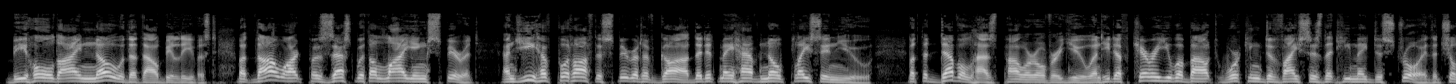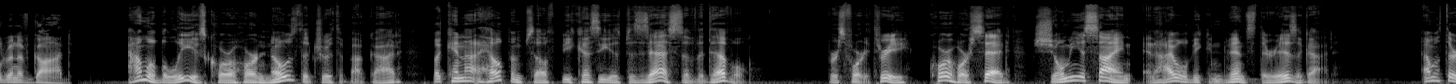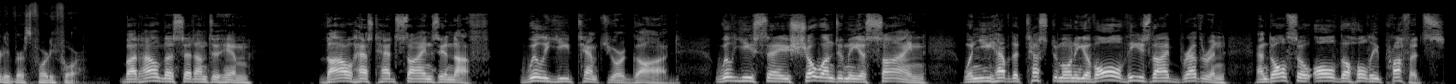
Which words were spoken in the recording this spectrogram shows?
Behold, I know that thou believest, but thou art possessed with a lying spirit, and ye have put off the Spirit of God, that it may have no place in you. But the devil has power over you, and he doth carry you about, working devices that he may destroy the children of God. Alma believes Korihor knows the truth about God, but cannot help himself because he is possessed of the devil. Verse 43 Korihor said, Show me a sign, and I will be convinced there is a God. Alma 30, verse 44. But Alma said unto him, Thou hast had signs enough. Will ye tempt your God? Will ye say, Show unto me a sign, when ye have the testimony of all these thy brethren, and also all the holy prophets?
